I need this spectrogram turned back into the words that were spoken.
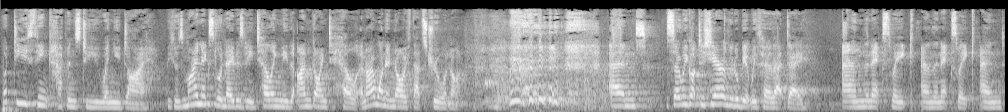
What do you think happens to you when you die? Because my next door neighbour's been telling me that I'm going to hell and I want to know if that's true or not. and so we got to share a little bit with her that day and the next week and the next week. And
